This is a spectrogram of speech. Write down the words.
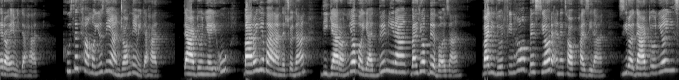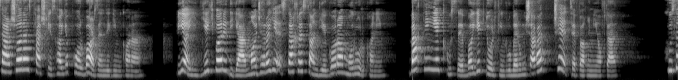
ارائه می دهد. کوسه تمایزی انجام نمی دهد. در دنیای او برای برنده شدن دیگران یا باید بمیرند و یا ببازند. ولی دلفین ها بسیار انطاف پذیرند زیرا در دنیایی سرشار از تشخیص پربار زندگی می کنند. بیایید یک بار دیگر ماجرای استخر ساندیگو را مرور کنیم. وقتی یک کوسه با یک دلفین روبرو می شود چه اتفاقی می افتد؟ کوسه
